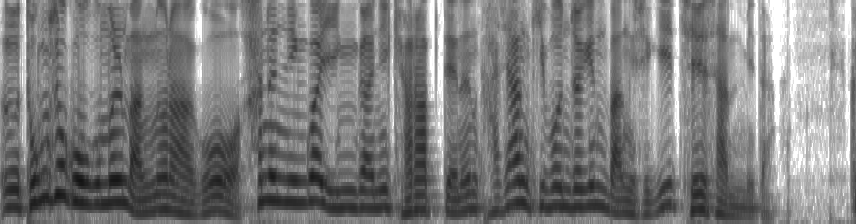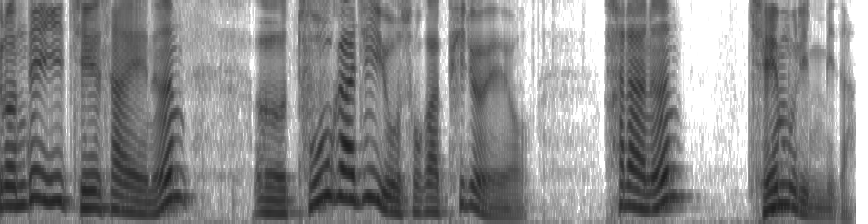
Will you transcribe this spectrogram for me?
어, 동서고금을 막론하고 하느님과 인간이 결합되는 가장 기본적인 방식이 제사입니다. 그런데 이 제사에는 어, 두 가지 요소가 필요해요. 하나는 제물입니다.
